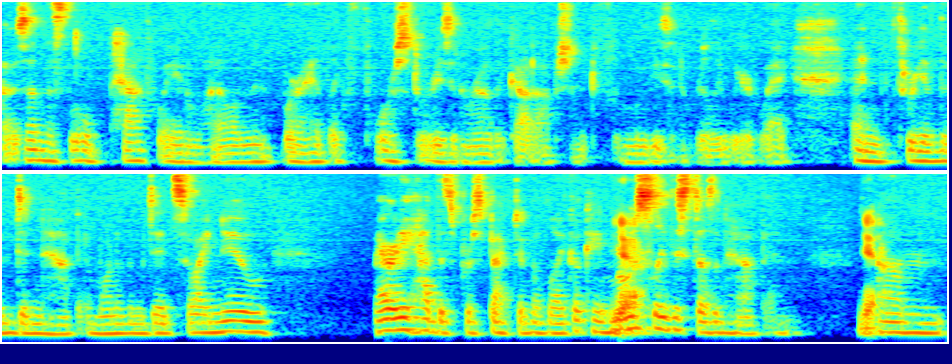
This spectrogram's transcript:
I was on this little pathway in a while, and where I had like four stories in a row that got optioned for movies in a really weird way, and three of them didn't happen, and one of them did. So I knew I already had this perspective of like, okay, Yeah. mostly this doesn't happen. Yeah. Um,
